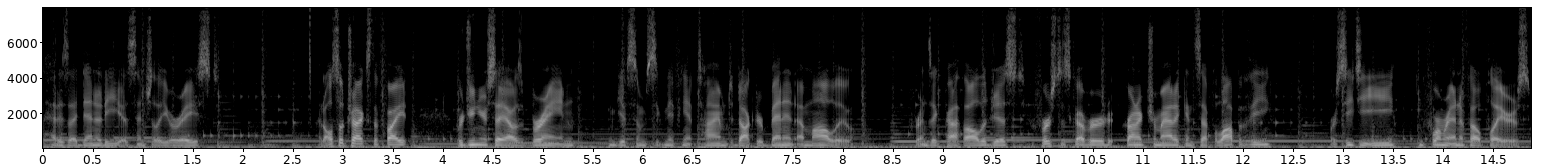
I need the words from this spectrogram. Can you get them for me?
had his identity essentially erased. It also tracks the fight for Junior Seau's brain and gives some significant time to Dr. Bennet Omalu, forensic pathologist who first discovered chronic traumatic encephalopathy, or CTE, in former NFL players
